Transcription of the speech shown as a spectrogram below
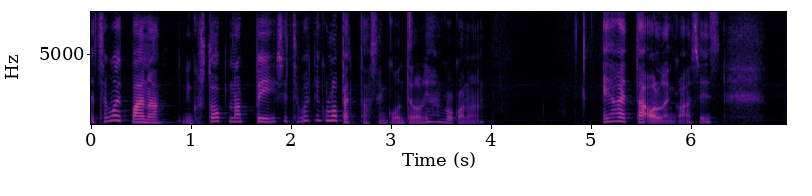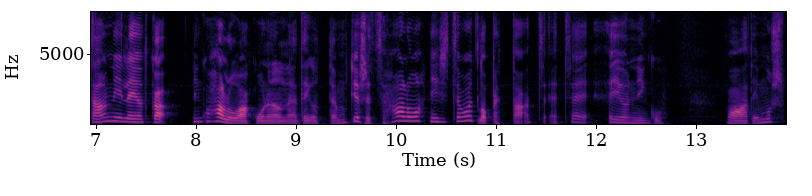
että sä voit painaa niin stop-nappia, sit sä voit niin lopettaa sen kuuntelun ihan kokonaan. Ei haittaa ollenkaan siis. Tää on niille, jotka niin haluaa kuunnella näitä juttuja, mutta jos et sä halua, niin sit sä voit lopettaa. Et se, et se ei ole niin vaatimus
